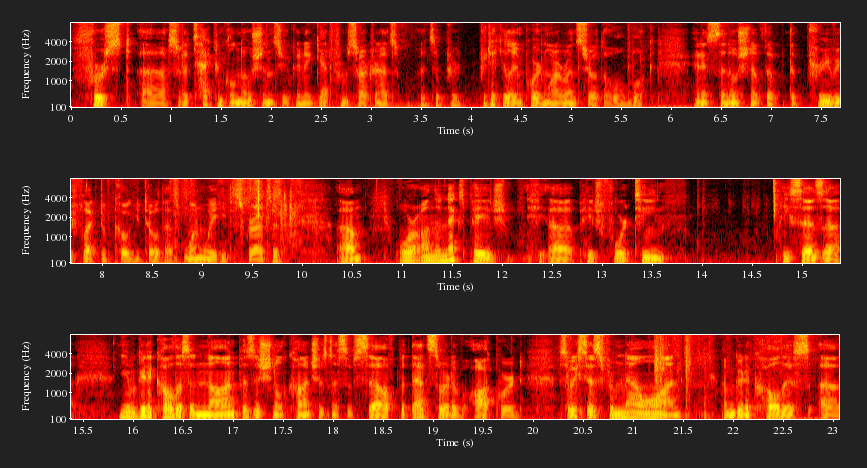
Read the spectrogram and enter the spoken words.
first uh, sort of technical notions you're going to get from Sartre. It's, it's a particularly important one. It runs throughout the whole book, and it's the notion of the, the pre-reflective cogito. That's one way he describes it. Um, or on the next page, uh, page 14, he says, uh, you know, we're going to call this a non-positional consciousness of self, but that's sort of awkward. So he says, from now on, I'm going to call this uh,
